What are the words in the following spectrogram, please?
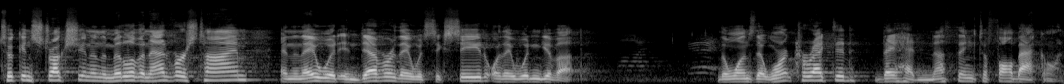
took instruction in the middle of an adverse time, and then they would endeavor, they would succeed, or they wouldn't give up. The ones that weren't corrected, they had nothing to fall back on.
